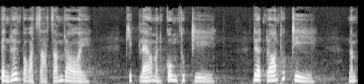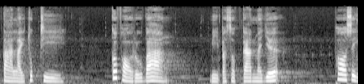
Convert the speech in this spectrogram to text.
เป็นเรื่องประวัติศาสตร์ซ้ำรอย คิดแล้วมันกุ้มทุกที เดือดร้อนทุกที น้ำตาไหลทุกที ก็พอรู้บ้าง มีประสบการณ์มาเยอะ พอสิ่ง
